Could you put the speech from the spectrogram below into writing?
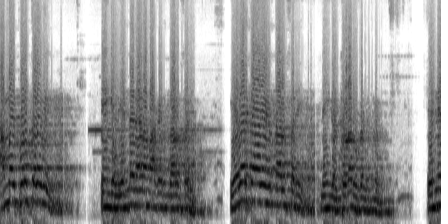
நம்மை பொறுத்தளவில் நீங்கள் எந்த நேரமாக இருந்தாலும் சரி எதற்காக இருந்தாலும் சரி நீங்கள் தொடர்பு கொள்ளுங்கள். என்ன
